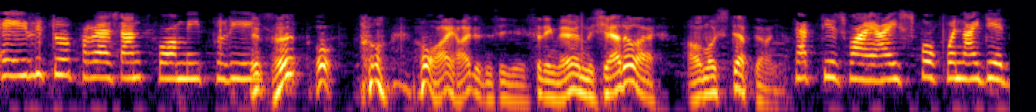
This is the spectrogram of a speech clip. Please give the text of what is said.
A little present for me, please. Huh? Oh, oh, oh I, I didn't see you sitting there in the shadow. I almost stepped on you. That is why I spoke when I did.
